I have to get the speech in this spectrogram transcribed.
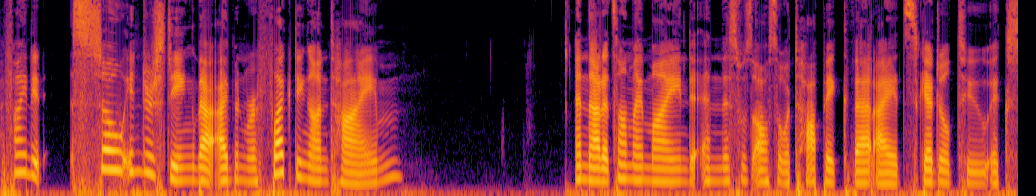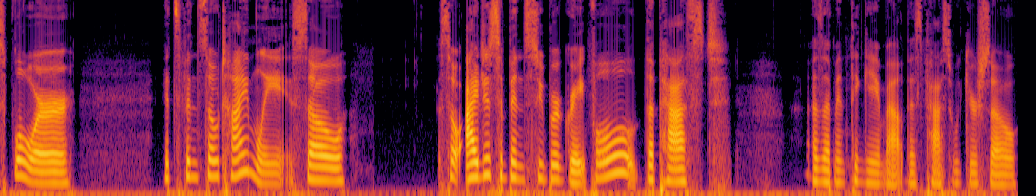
I find it so interesting that I've been reflecting on time and that it's on my mind. And this was also a topic that I had scheduled to explore. It's been so timely. So, so I just have been super grateful the past, as I've been thinking about this past week or so,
